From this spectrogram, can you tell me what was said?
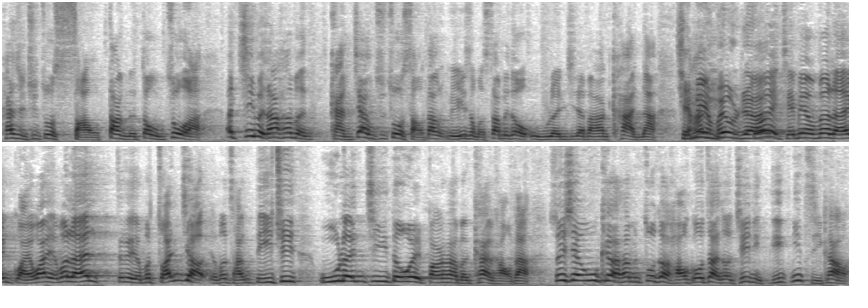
开始去做扫荡的动作啊。那基本上他们敢这样去做扫荡，原因什么？上面都有无人机在帮他看呐、啊，前面有没有人？对，前面有没有人？拐弯有没有人？这个有没有转角？有没有藏敌军？无人机都会帮他们看好的。所以现在乌克兰他们做这个壕沟战的时候，其实你你你仔细看哦，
